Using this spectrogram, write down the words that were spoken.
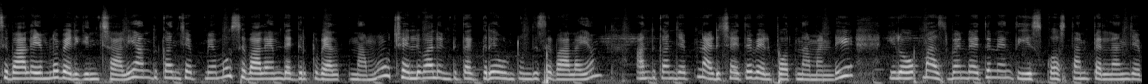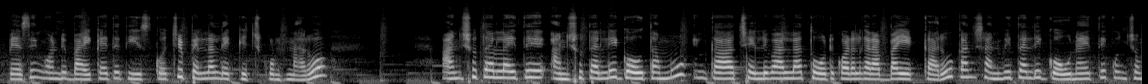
శివాలయంలో వెలిగించాలి. అందుకని చెప్పి మేము శివాలయం దగ్గరికి వెళ్తున్నాము. చెల్లి వాళ్ళ ఇంటి దగ్గరే ఉంటుంది శివాలయం. అందుకని చెప్పి నడిచి అయితే వెళ్ళిపోతున్నామండి. ఈ లోపు మా హస్బెండ్ అయితే నేను తీసుకొస్తాను పిల్లని చెప్పేసి. ఇంకోటి బైక్ అయితే తీసుకొచ్చి పిల్లల్ని ఎక్కించుకుంటున్నారు. అంశు తల్లి అయితే అంశు తల్లి గౌతము ఇంకా చెల్లి వాళ్ళ తోటికోడలు గారు అబ్బాయి ఎక్కారు. కానీ షన్వి తల్లి గౌన్ అయితే కొంచెం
